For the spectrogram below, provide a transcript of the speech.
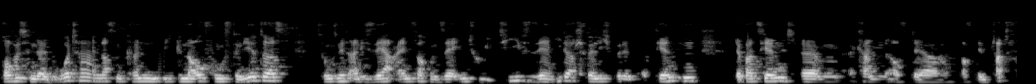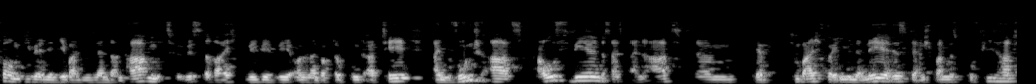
professionell beurteilen lassen können. Wie genau funktioniert das? Es funktioniert eigentlich sehr einfach und sehr intuitiv, sehr niederschwellig für den Patienten. Der Patient ähm, kann auf der auf den Plattformen, die wir in den jeweiligen Ländern haben, jetzt für Österreich www.onlinedoktor.at, einen Wunscharzt auswählen. Das heißt, einen Arzt, ähm, der zum Beispiel bei ihm in der Nähe ist, der ein spannendes Profil hat,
